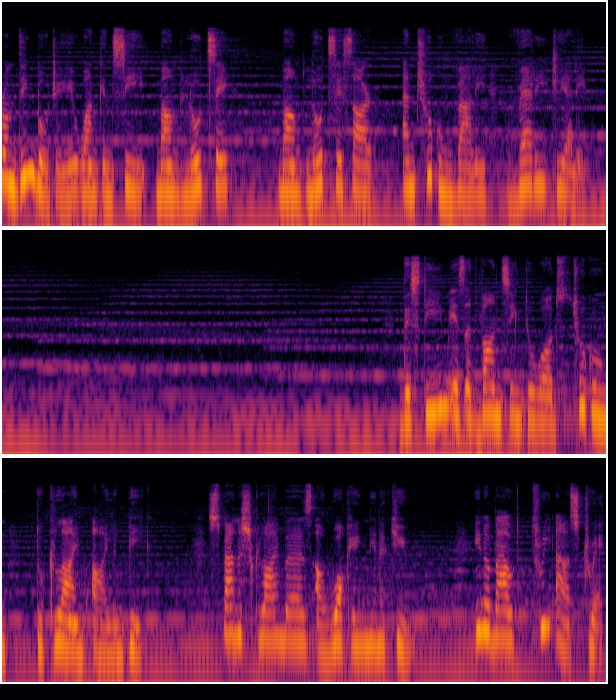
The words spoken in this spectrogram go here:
From Dingboche, one can see Mount Lhotse, Mount Lhotse Sar and Chukung Valley very clearly. This team is advancing towards Chukung to climb Island Peak. Spanish climbers are walking in a queue. In about three hours trek,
